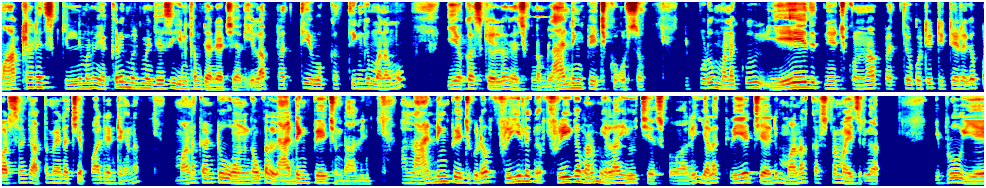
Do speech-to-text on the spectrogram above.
మాట్లాడే స్కిల్‌ని మనం ఎక్కడ ఇంప్లిమెంట్ చేసి ఇన్‌కమ్ జనరేట్ చేయాలి. ఇలా ప్రతి ఒక్క థింగ్ మనము ఈ యొక్క స్కిల్‌లో నేర్చుకుంటాం. Landing page course. ఇప్పుడు మనకు ఏది నేర్చుకున్నా ప్రతి ఒక్కటి డీటెయిల్‌గా పర్సన్‌కి అర్థమయ్యేలా చెప్పాలి అంటే కన్నా మనకంటూ ఓన్‌గా ఒక ల్యాండింగ్ పేజ్ ఉండాలి. ఆ ల్యాండింగ్ పేజ్ కూడా ఫ్రీలుగా ఫ్రీగా మనం ఎలా యూజ్ చేసుకోవాలి, ఎలా క్రియేట్ చేయాలి మన కస్టమైజ్డ్‌గా. ఇప్పుడు ఏ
